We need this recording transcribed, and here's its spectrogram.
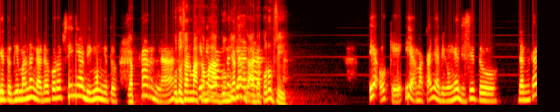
Gitu. Gimana nggak ada korupsinya? Bingung gitu. Yep. Karena putusan Mahkamah Agungnya kan nggak ada korupsi. Iya oke, okay. iya makanya bingungnya di situ. Dan kan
